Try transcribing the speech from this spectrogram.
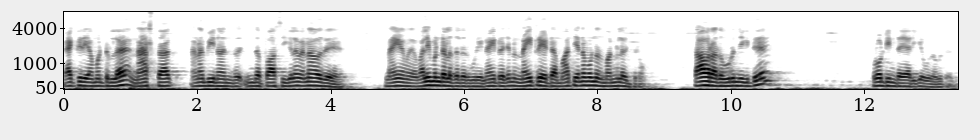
பாக்டீரியா மட்டும் இல்லை நாஸ்டாக் அனபீனா இந்த இந்த பாசிகளும் என்ன ஆகுது? நை வளிமண்டலத்தில் இருக்கக்கூடிய நைட்ரஜனை நைட்ரேட்டை மாற்றி என்ன பண்ணுது? மண்ணில் வச்சிரும். தாவரம் அதை உறிஞ்சிக்கிட்டு புரோட்டீன் தயாரிக்க உதவுது அது.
